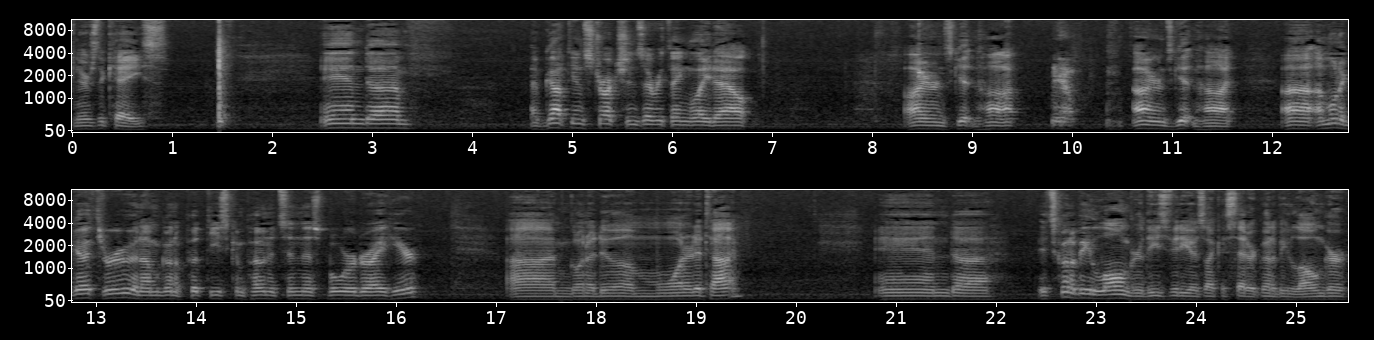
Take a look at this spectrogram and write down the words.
There's the case. And um, I've got the instructions, everything laid out. Iron's getting hot. Yeah. Iron's getting hot. Uh, I'm going to go through and I'm going to put these components in this board right here. I'm going to do them one at a time. And uh, it's going to be longer. These videos, like I said, are going to be longer.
